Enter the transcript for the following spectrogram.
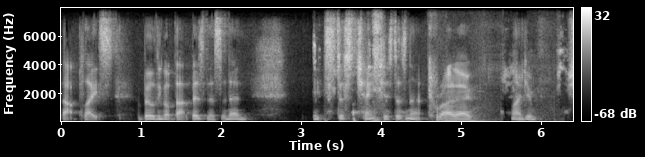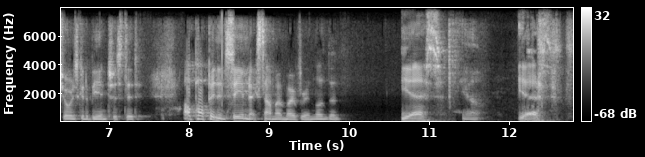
that place, building up that business, and then it just changes, doesn't it? I know. Mind you, I'm sure he's going to be interested. I'll pop in and see him next time I'm over in London. Yes. Yeah. Yes.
